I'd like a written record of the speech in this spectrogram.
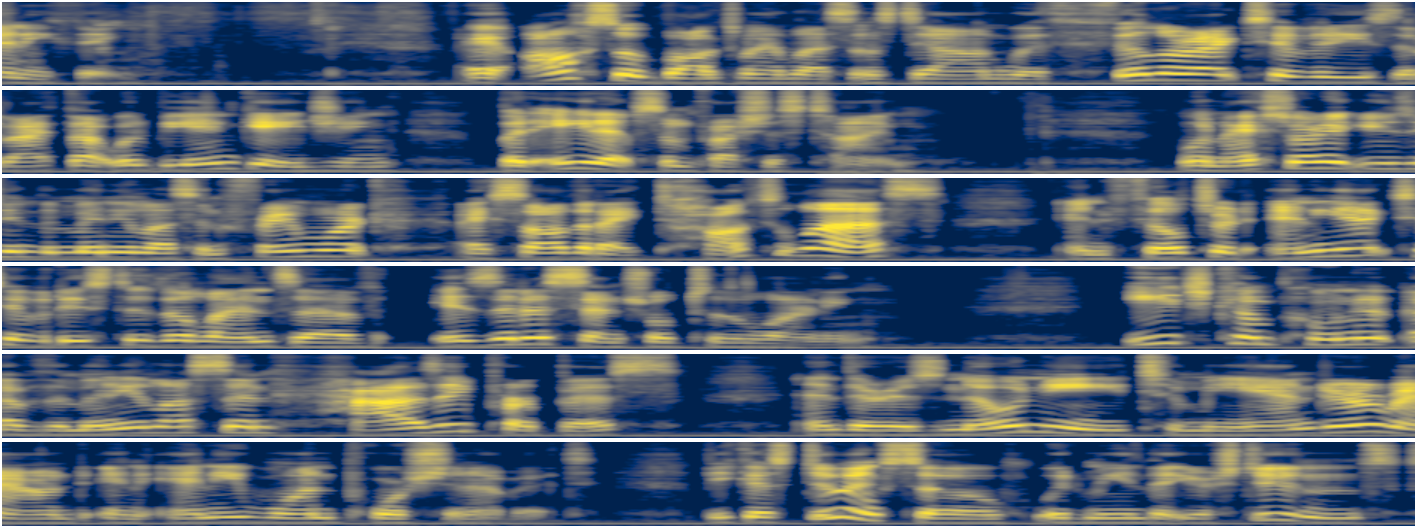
anything. I also bogged my lessons down with filler activities that I thought would be engaging but ate up some precious time. When I started using the mini lesson framework, I saw that I talked less and filtered any activities through the lens of is it essential to the learning? Each component of the mini lesson has a purpose, and there is no need to meander around in any one portion of it, because doing so would mean that your students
